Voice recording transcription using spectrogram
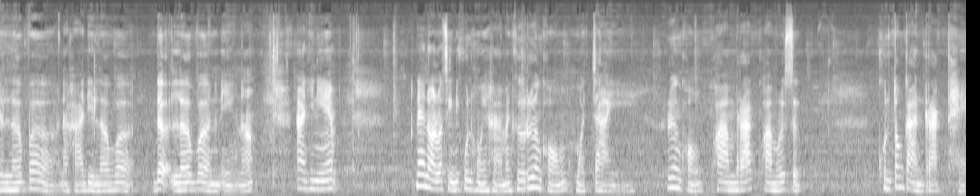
The Lover นะคะ The Lover The Lover นั่นเองเนาะอ่าทีนี้ แน่นอนว่าสิ่งที่คุณโหยหา มันคือเรื่องของหัวใจ เรื่องของความรักความรู้สึก คุณต้องการรักแท้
